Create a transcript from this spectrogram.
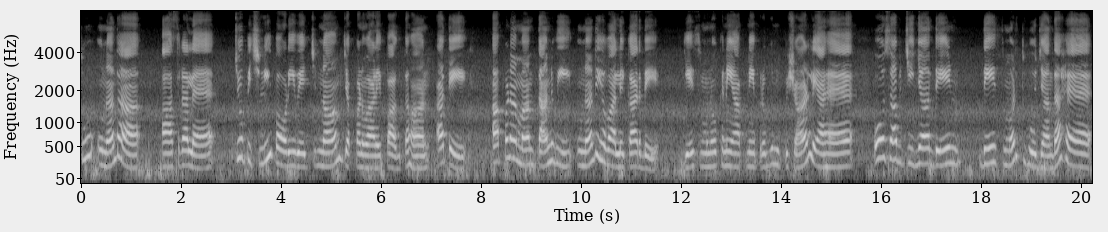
ਤੂੰ ਉਹਨਾਂ ਦਾ ਆਸਰਾ ਲੈ, ਜੋ ਪਿਛਲੀ ਪੌੜੀ ਵਿੱਚ ਨਾਮ ਜਪਣ ਵਾਲੇ ਭਗਤ ਹਨ ਅਤੇ ਆਪਣਾ ਮਨ ਤਨ ਵੀ ਉਹਨਾਂ ਦੇ ਹਵਾਲੇ ਕਰ ਦੇ। ਜਿਸ ਮਨੁੱਖ ਨੇ ਆਪਣੇ ਪ੍ਰਭੂ ਨੂੰ ਪਛਾਣ ਲਿਆ ਹੈ, ਉਹ ਸਭ ਚੀਜ਼ਾਂ ਦੇਣ ਦੇ ਸਮਰਥ ਹੋ ਜਾਂਦਾ ਹੈ।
